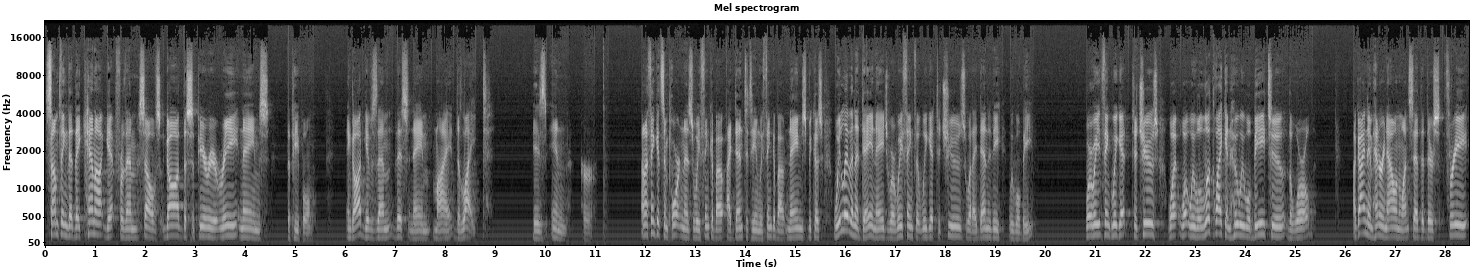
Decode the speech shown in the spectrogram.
something that they cannot get for themselves. God, the superior, renames the people. And God gives them this name, My delight is in her. And I think it's important as we think about identity and we think about names because we live in a day and age where we think that we get to choose what identity we will be, where we think we get to choose what, what we will look like and who we will be to the world. A guy named Henri Nouwen once said that there's three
